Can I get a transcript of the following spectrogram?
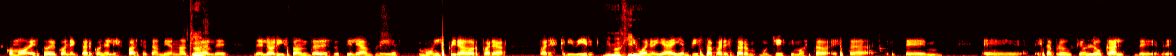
es como esto de conectar con el espacio también natural de, del horizonte de Cecilia Ampli y es muy inspirador para, para escribir. Me imagino. Y bueno, y ahí empieza a aparecer muchísimo esta, esta, este eh, esta producción local de,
